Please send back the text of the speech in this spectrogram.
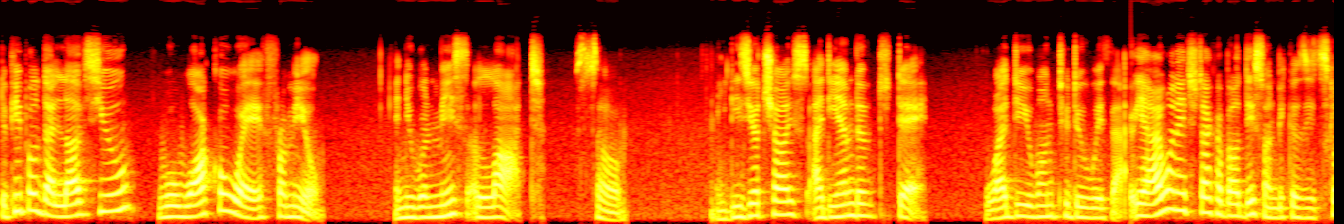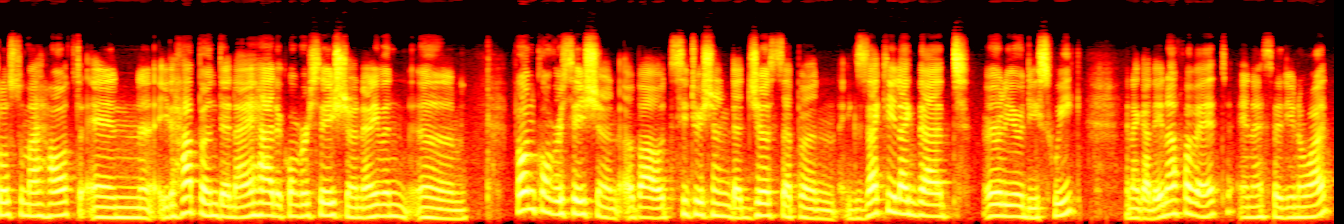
the people that loves you will walk away from you and you will miss a lot. So it is your choice at the end of the day. What do you want to do with that? Yeah, I wanted to talk about this one because it's close to my heart and it happened and I had a conversation. I even um, phone conversation about situation that just happened exactly like that earlier this week and i got enough of it and i said you know what?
